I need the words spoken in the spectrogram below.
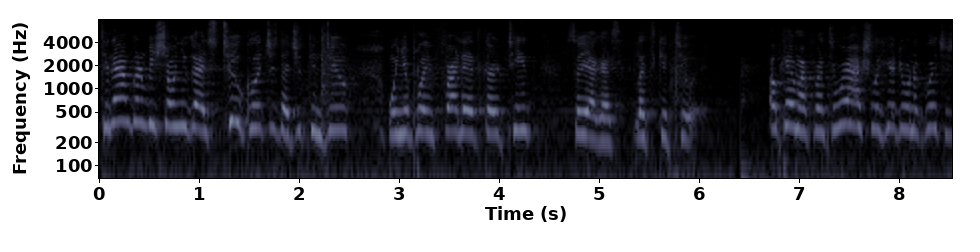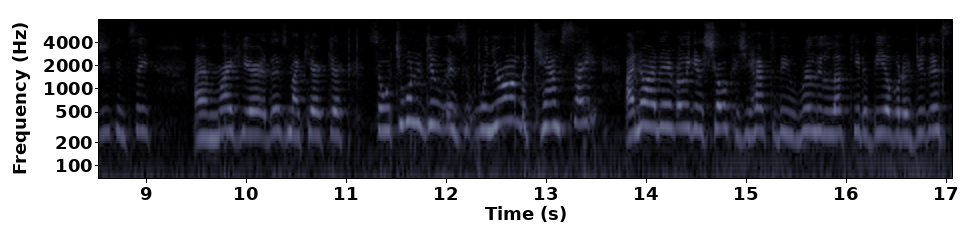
Today I'm going to be showing you guys two glitches that you can do when you're playing Friday the 13th. So yeah guys, let's get to it. Okay my friends, so we're actually here doing a glitch as you can see. I am right here. This is my character. So what you want to do is when you're on the campsite, I know I didn't really get a show because you have to be really lucky to be able to do this.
